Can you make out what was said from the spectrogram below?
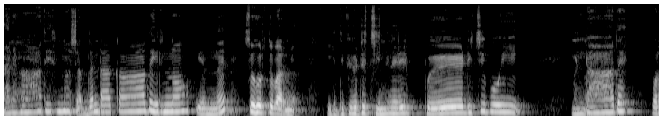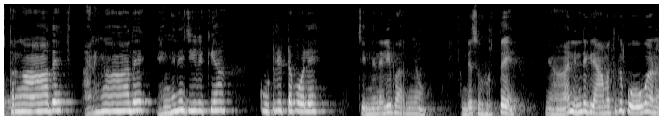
അനങ്ങാതെ ഇരുന്നോ ശബ്ദം ഉണ്ടാക്കാതെ ഇരുന്നോ എന്ന് സുഹൃത്ത് പറഞ്ഞു. ഇത് കേട്ട് ചിന്നനെലി പേടിച്ചു പോയി മിണ്ടാതെ പുറത്തിറങ്ങാതെ അനങ്ങാതെ എങ്ങനെ ജീവിക്കുക കൂട്ടിലിട്ട പോലെ. ചിന്നനലി പറഞ്ഞു എന്റെ സുഹൃത്തെ ഞാൻ എന്റെ ഗ്രാമത്തേക്ക് പോവുകയാണ്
